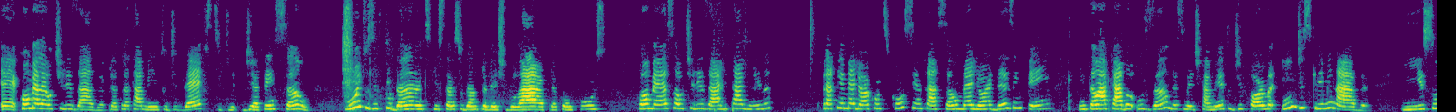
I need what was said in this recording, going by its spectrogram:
É, como ela é utilizada para tratamento de déficit de, de atenção, muitos estudantes que estão estudando para vestibular, para concurso, começam a utilizar a Ritalina para ter melhor concentração, melhor desempenho. Então, acaba usando esse medicamento de forma indiscriminada. E isso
